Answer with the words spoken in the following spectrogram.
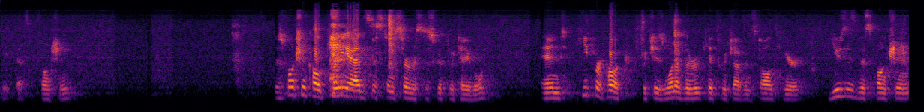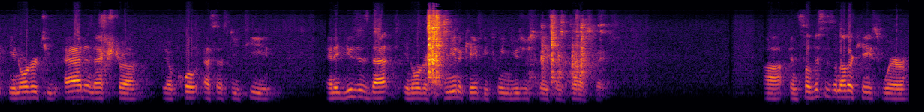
here, that's a function. There's a function called ke add system service descriptor table. And He4Hook, which is one of the rootkits which I've installed here, uses this function in order to add an extra, you know, quote SSDT. And it uses that in order to communicate between user space and kernel space. Uh, and so this is another case where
